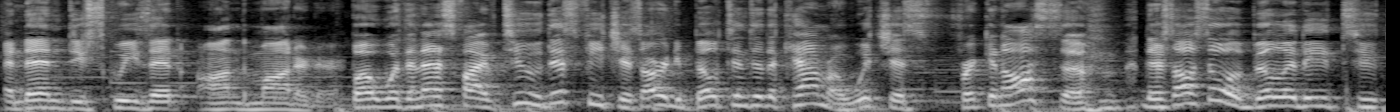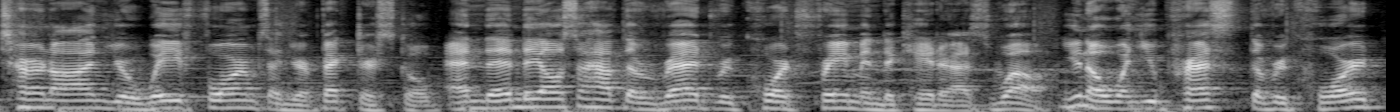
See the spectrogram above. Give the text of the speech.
And then de-squeeze it on the monitor. But with an S5 II, this feature is already built into the camera, which is freaking awesome. There's also ability to turn on your waveforms and your vector scope. And then they also have the red record frame indicator as well. You know, when you press the record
